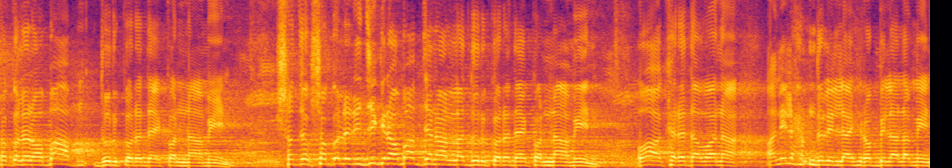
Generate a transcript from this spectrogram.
সকলের অভাব দূর করে দেয়, কন্যা আমিন। সচক সকলের রিজিকের অভাব যেন আল্লাহ দূর করে দেয়, কন্যা আমিন। ও আখেরে দাওয়ানা, আনিল আলহামদুলিল্লাহ রব্বিল আলমিন।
